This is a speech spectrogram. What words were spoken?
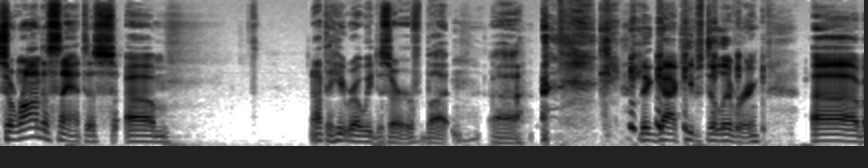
So Ron DeSantis, um, not the hero we deserve, but uh, the guy keeps delivering. Uh,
